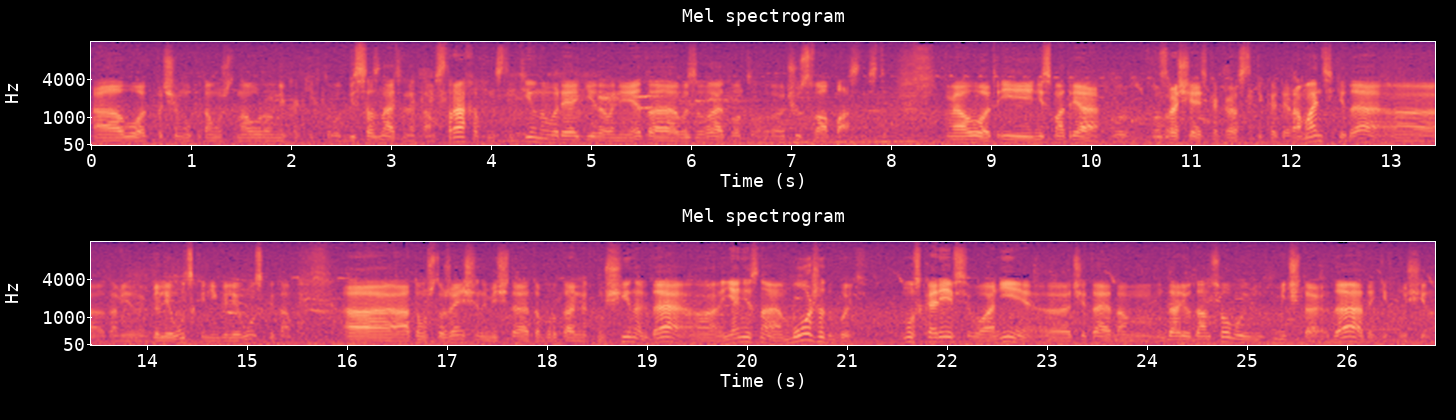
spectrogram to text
А, вот, почему? Потому что на уровне каких-то вот бессознательных там страхов, инстинктивного реагирования это вызывает вот э, чувство опасности. А, вот, и несмотря, возвращаясь как раз таки к этой романтике, да, а, там, не знаю, голливудской, не голливудской, там, а, о том, что женщины мечтают о брутальных мужчинах, да, я не знаю, может быть, ну, скорее всего, они, э, читая там Дарью Донцову, мечтают, да, о таких мужчинах.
